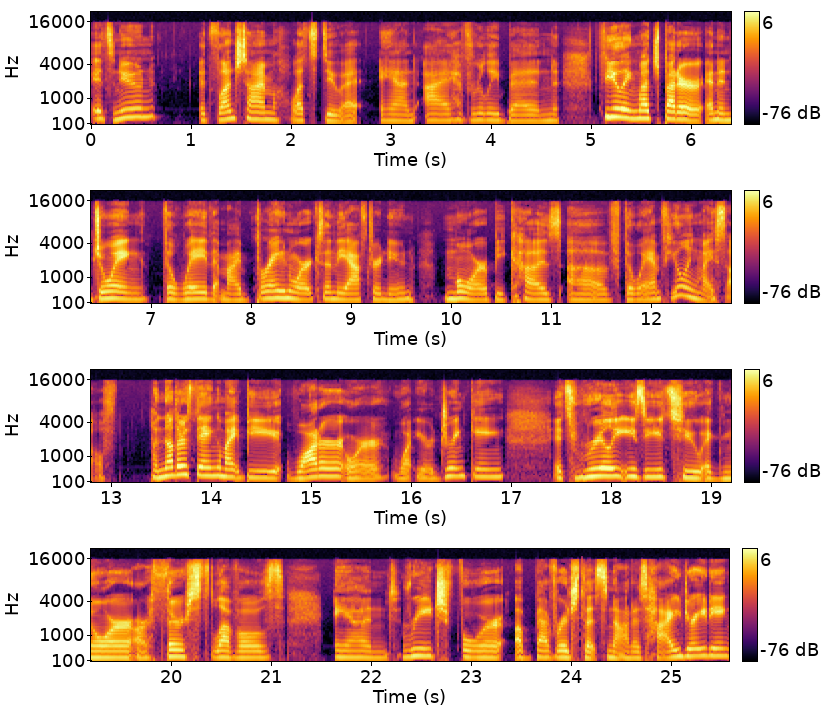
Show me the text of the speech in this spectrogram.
It's noon it's lunchtime, let's do it. And I have really been feeling much better and enjoying the way that my brain works in the afternoon more because of the way I'm fueling myself. Another thing might be water or what you're drinking. It's really easy to ignore our thirst levels and reach for a beverage that's not as hydrating.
